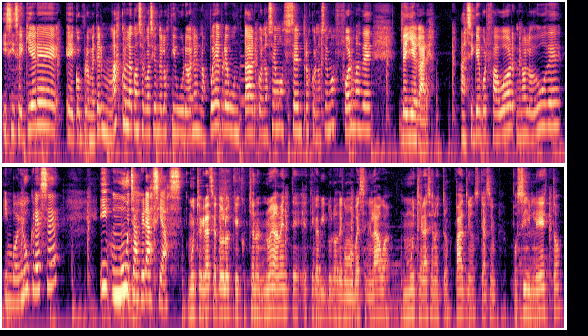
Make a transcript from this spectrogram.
y si se quiere eh, comprometer más con la conservación de los tiburones, nos puede preguntar, conocemos centros, conocemos formas de, de llegar. Así que por favor no lo dude, involúcrese y muchas gracias. Muchas gracias a todos los que escucharon nuevamente este capítulo de Como Pez en el Agua. Muchas gracias a nuestros Patreons que hacen posible esto.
